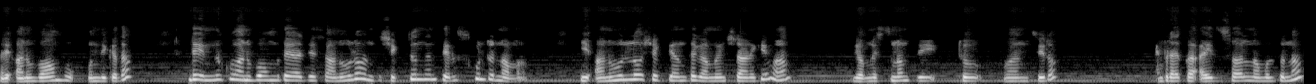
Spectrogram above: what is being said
మరి అణుబాంబు ఉంది కదా? అంటే ఎందుకు అణుబాంబు తయారు చేసే అణువులో అంత శక్తి ఉందని తెలుసుకుంటున్నాం మనం. ఈ అణువుల్లో శక్తి అంతా గమనించడానికి మనం గమనిస్తున్నాం. త్రీ టూ వన్ జీరో ఇప్పుడు ఒక ఐదు సార్లు నములుతున్నాం.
